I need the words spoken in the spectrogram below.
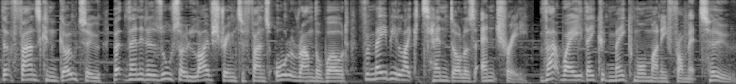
that fans can go to, but then it is also live streamed to fans all around the world for maybe like $10 entry. That way, they could make more money from it too.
